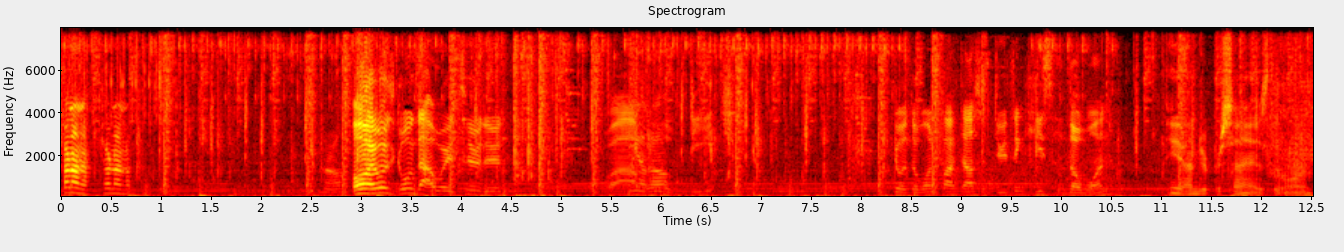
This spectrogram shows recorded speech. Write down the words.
Turn on him. Turn on him. Keep. Oh, I was going that way too, dude. Wow. Yeah, what a no. little bitch. Yo, the one five thousand. Do you think he's the one? He 100% is the one.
